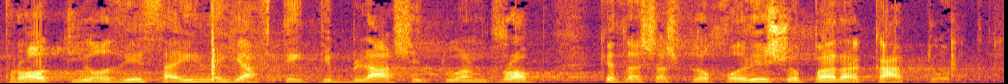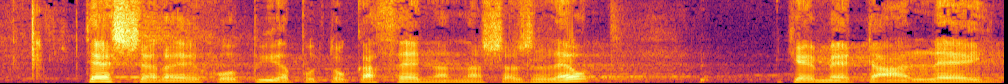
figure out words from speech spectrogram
Πρώτη οδή θα είναι για αυτή την πλάση του ανθρώπου και θα σας προχωρήσω παρακάτω. Τέσσερα έχω πει από το καθένα να σας λέω και μετά λέει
